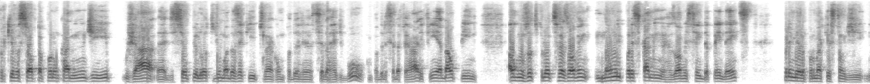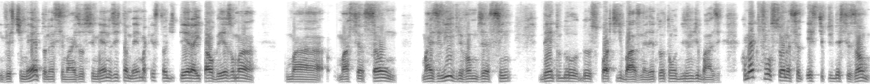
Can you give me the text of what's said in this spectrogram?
porque você opta por um caminho de ir já, né, de ser o piloto de uma das equipes, né? Como poderia ser da Red Bull, como poderia ser da Ferrari, enfim, é da Alpine. Alguns outros pilotos resolvem não ir por esse caminho, resolvem ser independentes, primeiro por uma questão de investimento, né, se mais ou se menos, e também uma questão de ter aí talvez uma, uma, uma ascensão mais livre, vamos dizer assim, dentro do, do esporte de base, né, dentro do automobilismo de base. Como é que funciona essa, esse tipo de decisão?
